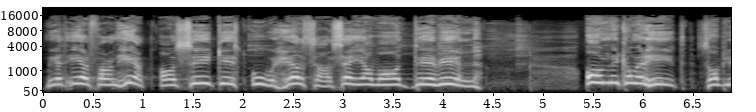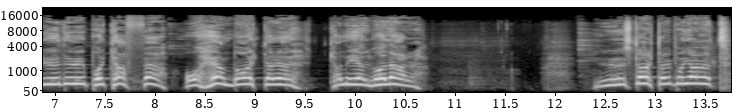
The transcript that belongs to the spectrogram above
med erfarenhet av psykisk ohälsa säga vad de vill. Om ni kommer hit så bjuder vi på kaffe och hembakade kanelbullar. Nu startar vi programmet.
